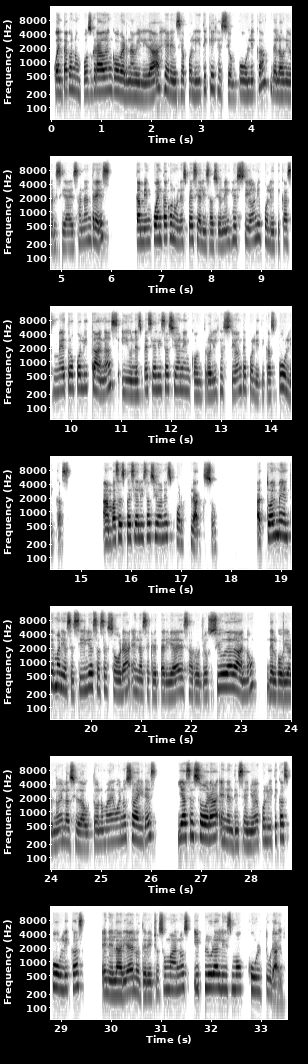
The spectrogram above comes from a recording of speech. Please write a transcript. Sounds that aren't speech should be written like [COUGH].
Cuenta con un posgrado en Gobernabilidad, Gerencia Política y Gestión Pública de la Universidad de San Andrés. También cuenta con una especialización en Gestión y Políticas Metropolitanas y una especialización en Control y Gestión de Políticas Públicas. Ambas especializaciones por Flaxo, Actualmente, María Cecilia es asesora en la Secretaría de Desarrollo Ciudadano del Gobierno de la Ciudad Autónoma de Buenos Aires y asesora en el diseño de políticas públicas en el área de los derechos humanos y pluralismo cultural.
